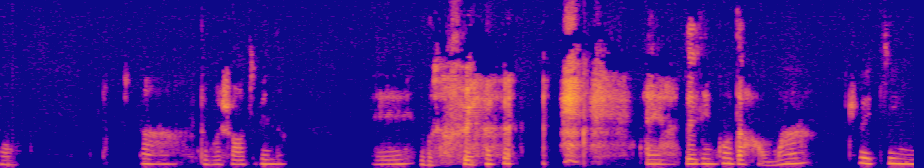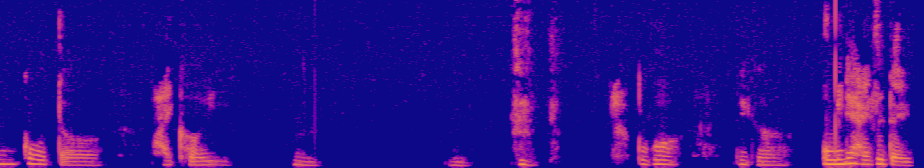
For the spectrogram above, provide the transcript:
嗯，那怎么说这边呢？哎，我说对，哎呀，最近过得好吗？最近过得还可以，嗯。嗯，不过那个我明天还是得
